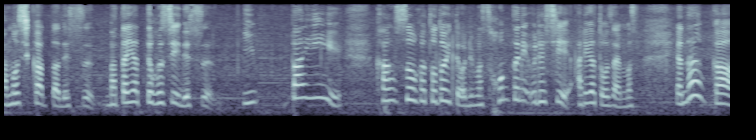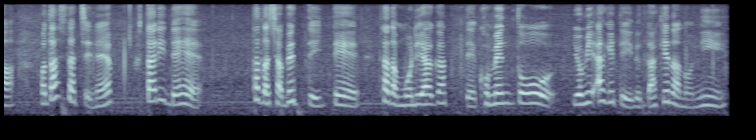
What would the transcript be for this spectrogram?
楽しかったです。またやってほしいです。いっぱい感想が届いております。本当に嬉しい。ありがとうございます。いやなんか私たちね2人でただ喋っていてただ盛り上がってコメントを読み上げているだけなのに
